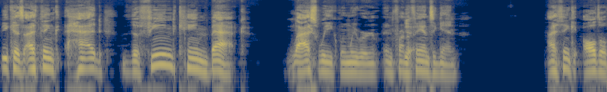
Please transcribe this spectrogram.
because I think had the Fiend came back last week when we were in front of fans again, I think all the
